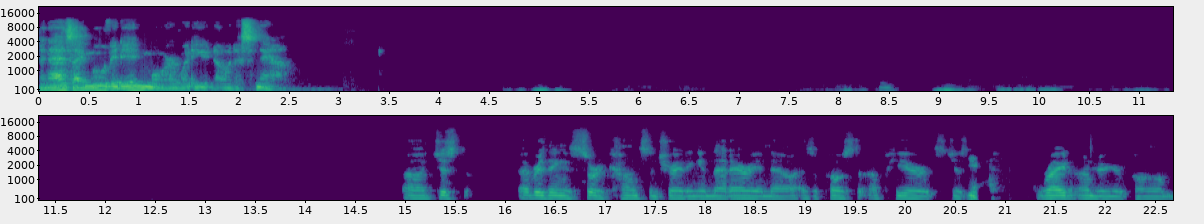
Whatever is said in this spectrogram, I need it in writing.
And as I move it in more, what do you notice now? Uh, just everything is sort of concentrating in that area now, as opposed to up here. It's just yeah. right under your palm.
